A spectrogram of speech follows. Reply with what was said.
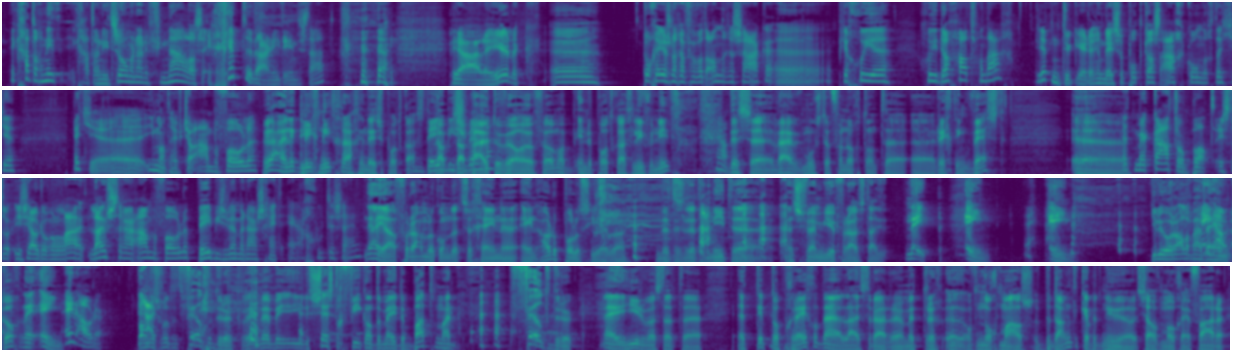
ik, ga toch niet, ik ga toch niet zomaar naar de finale als Egypte daar niet in staat? ja, heerlijk. Eh, toch eerst nog even wat andere zaken. Eh, heb je een goede, goede dag gehad vandaag? Je hebt natuurlijk eerder in deze podcast aangekondigd dat je... Je, eh, iemand heeft jou aanbevolen. Ja, en ik lieg niet graag in deze podcast. Baby Da- zwemmen? Daarbuiten wel heel veel, maar in de podcast liever niet. Ja. Dus eh, wij moesten vanochtend eh, richting West. Het Mercatorbad is, door, is jou door een lu- luisteraar aanbevolen. Babyzwemmen daar schijnt erg goed te zijn. nou ja, voornamelijk omdat ze geen één oude policy hebben. dat is dat er niet een zwemjuffrouw staat. Nee, één. Eén. Jullie horen allebei Eén bij hem, toch? Nee, één. Eén ouder. Anders wordt het veel te druk. We, we hebben hier 60 vierkante meter bad, maar veel te druk. Nee, hier was dat eh tip-top geregeld. Nou, luisteraar, eh, met terug, eh, of nogmaals bedankt. Ik heb het nu zelf mogen ervaren.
